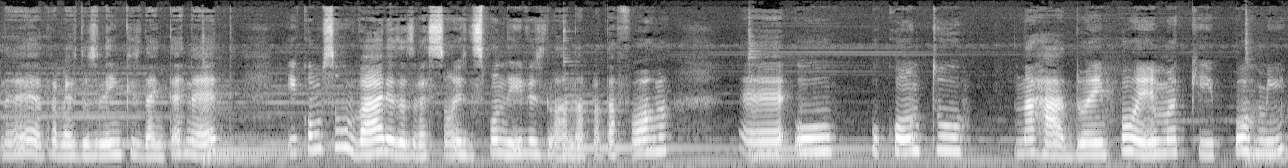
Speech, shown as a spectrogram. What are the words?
né, através dos links da internet e como são várias as versões disponíveis lá na plataforma, é, o, o conto narrado em poema que por mim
